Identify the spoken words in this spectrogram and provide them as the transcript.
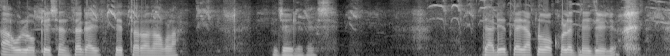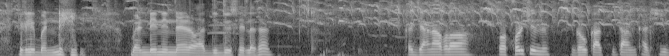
આવું લોકેશન છે ગાઈશ તરવાનું આપણા. જોઈ લે ગાઈસ જાડીઓ જ કાંઈ આપણો વખોડ જ નહીં, જોઈ લો એકલી બંડી, બંડીની અંદર રવા દીધું છે એટલે છે ને. કંઈ જાણે આપણા વખોડશું ને, ઘઉં કાપી તાણ કાઢશું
